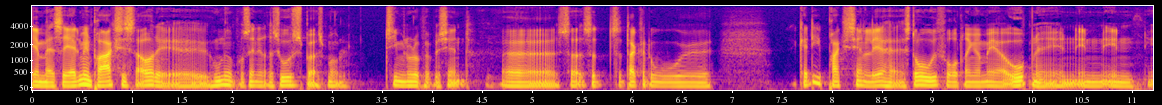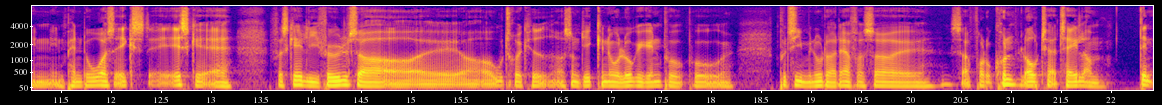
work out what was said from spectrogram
Jamen altså i al min praksis, der var det 100% øh, et ressourcespørgsmål. 10 minutter per patient. Øh, så, så, så der kan du... Øh, kan de praktiserende læger have store udfordringer med at åbne en, en, en, en, en Pandoras æske af forskellige følelser og, øh, og utryghed, og som de ikke kan nå at lukke igen på, på, øh, på 10 minutter, og derfor så, øh, så får du kun lov til at tale om den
